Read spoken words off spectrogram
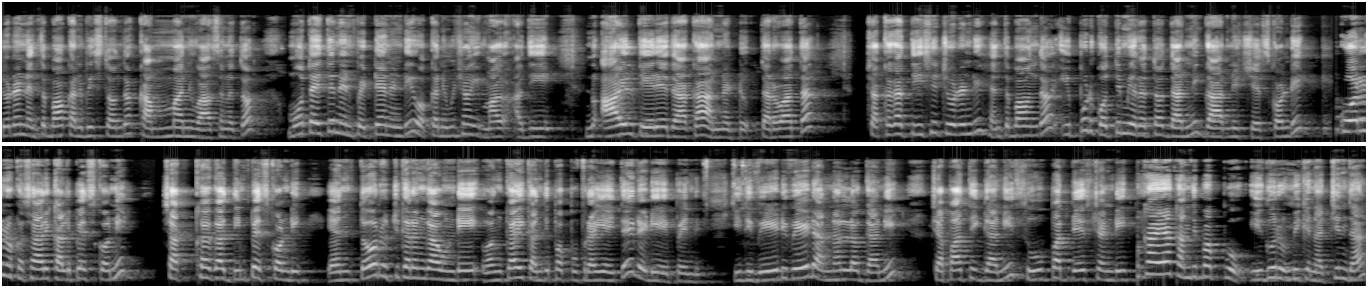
చూడండి ఎంత బాగా కనిపిస్తోందో కమ్మని వాసనతో. మూత అయితే నేను పెట్టానండి. ఒక్క నిమిషం అది ఆయిల్ తేరేదాకా అన్నట్టు. తర్వాత చక్కగా తీసి చూడండి ఎంత బాగుందో. ఇప్పుడు కొత్తిమీరతో దాన్ని గార్నిష్ చేసుకోండి. కూరను ఒకసారి కలిపేసుకొని చక్కగా దింపేసుకోండి. ఎంతో రుచికరంగా ఉండే వంకాయ కందిపప్పు ఫ్రై అయితే రెడీ అయిపోయింది. ఇది వేడి వేడి అన్నంలో కానీ చపాతీకి కానీ సూపర్ టేస్ట్ అండి. వంకాయ కందిపప్పు ఇగురు మీకు నచ్చిందా?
